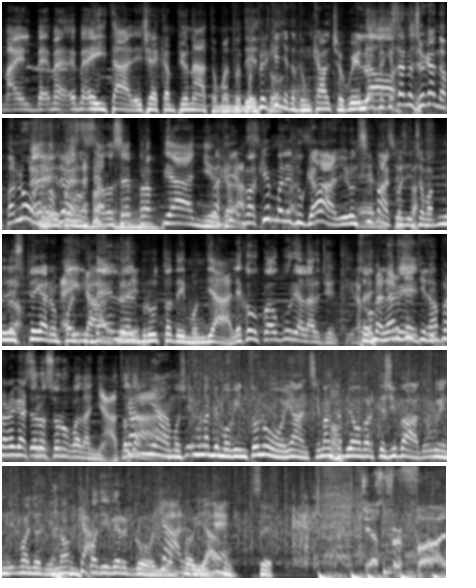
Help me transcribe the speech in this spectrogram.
Ma è, il be- ma è- ma è Italia, cioè campionato, mi hanno Per- detto. Perché gli ha dato un calcio quello? No. Perché stanno giocando a pallone. Eh, cioè, ma stanno sempre a piagne. Ma che, ma maleducati, non si Eh, fa così, insomma, mi devi spiegare un po' è il bello e sì. il brutto dei mondiali. Comunque auguri all'Argentina. Sì. L'Argentina, però, ragazzi, Se lo sono guadagnato. dai. Calmiamoci, non abbiamo vinto noi, anzi, manco abbiamo partecipato, quindi voglio dire, no? Un po' di vergogna, Calmi, proviamo. eh. Sì. Just for fun.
